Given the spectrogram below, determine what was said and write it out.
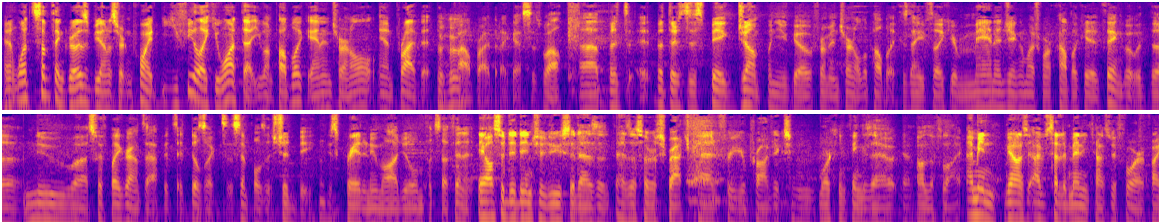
and once something grows beyond a certain point, you feel like you want that. You want public and internal and private, file private, I guess as well. Uh, but it's, but there's this big jump when you go from internal to public because now you feel like you're managing a much more complicated thing. But with the new uh, Swift Playgrounds app, it's, it feels like it's as simple as it should be. Just create a new module and put stuff in it. They also did introduce it as a, as a sort of scratch pad for your projects and working things out on the fly. I mean, to be honest, I've said it many times before. If I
